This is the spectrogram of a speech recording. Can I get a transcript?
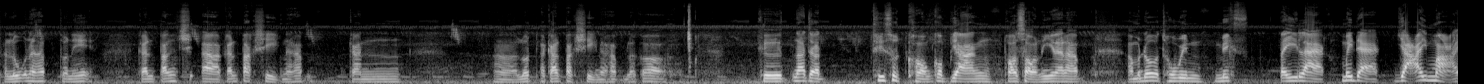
ทะลุนะครับตัวนี้กันปังอ่ากันปักฉีกนะครับกันลดอาการปักฉีกนะครับ แล้วก็คือน่าจะ ที่สุดของกบยางพอสอนี้แล้วนะครับอามาโดทวินมิกซ์ตีแหลกไม่แดกย้ายหมาย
